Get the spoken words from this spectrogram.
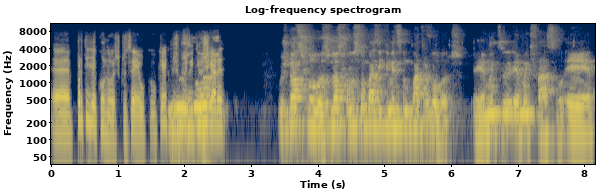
Uh, partilha connosco, José, o, o, que é que vos permitiu chegar a. Os nossos valores, os nossos valores são basicamente são quatro valores. É muito, é muito fácil. É,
